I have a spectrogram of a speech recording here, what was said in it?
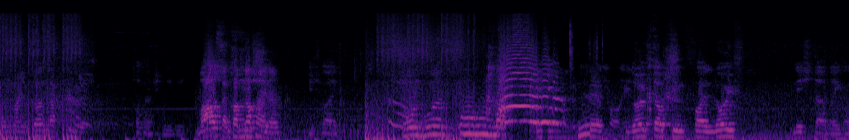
Oh mein Gott, lag übel. Das hab ich nie gesehen. Wow, Da kommt noch einer. Ich weiß. So ein Huren. Oh Mann. Läuft auf jeden Fall, läuft. Nicht, aber egal.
